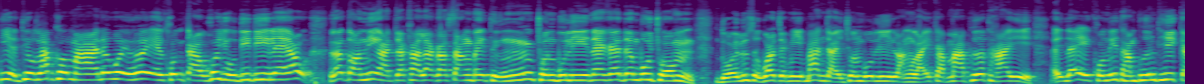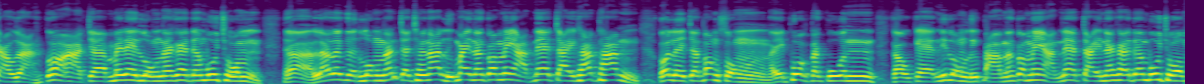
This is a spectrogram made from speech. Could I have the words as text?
เนี่ยเที่ยวรับเข้ามานะเว้ยเฮ้ยไอ้คนเก่าเขาอยู่ดีๆแล้ว แล้วตอนนี้อาจจะคาราคาซังไปถึงชนบุรีนะครับท่านผู้ชม โดยรู้สึกว่าจะมีบ้านใหญ่ชนบุรีหลั่งไหลกลับมาเพื่อไทยไอ้และไอ้คนที่ทำพื้นที่เก่าล่ะ ก็อาจจะไม่ได้ลงนะครับท่านผู้ชมอ่าแล้วถ้าเกิดลงนั้นจะชนะหรือไม่นั้นก็ไม่อาจแน่ใจครับท่าน ก็เลยจะต้องส่งไอ้พวกตระกูลเก่าแก่นี่ลงหรือเปล่านั้นก็ไม่อาจแน่ใจนะครับท่านผู้ชม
